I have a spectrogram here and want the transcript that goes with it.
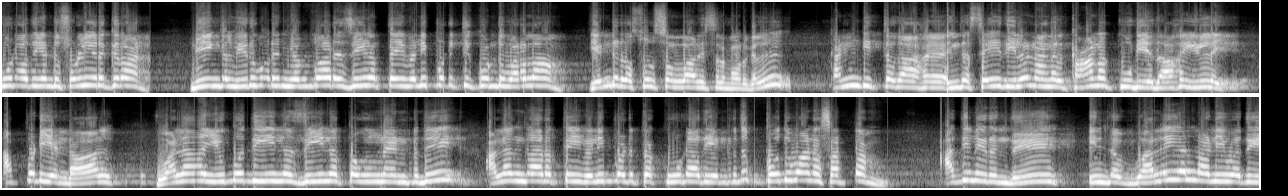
கூடாது என்று சொல்லி இருக்கிறான் நீங்கள் இருவரும் எவ்வாறு ஜீனத்தை வெளிப்படுத்தி கொண்டு வரலாம் என்று ரசூல் சல்லா அலிஸ்லாம் அவர்கள் கண்டித்ததாக இந்த செய்தியில நாங்கள் காணக்கூடியதாக இல்லை. அப்படி என்றால் வலா யுபதீன ஜீனத்தவுன் என்றது அலங்காரத்தை வெளிப்படுத்த கூடாது என்றது பொதுவான சட்டம். அதிலிருந்து இந்த வளையல் அணிவது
